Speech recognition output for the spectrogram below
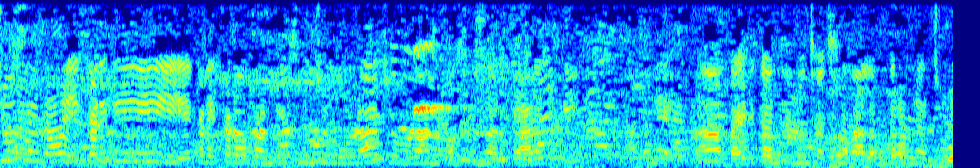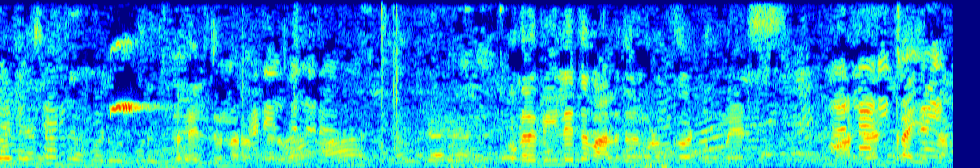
చూసేదా? ఇక్కడికి ఎక్కడెక్కడో కంట్రీస్ నుంచి కూడా చూడడానికి వస్తున్నారు ప్యాలెస్కి. అలానే బయట కంట్రీ నుంచి వచ్చిన వాళ్ళందరూ చూడండి. ఒకవేళ వీలైతే వాళ్ళతో కూడా ఒక టూ మినిట్స్ మాట్లాడి ట్రై చేద్దాం.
